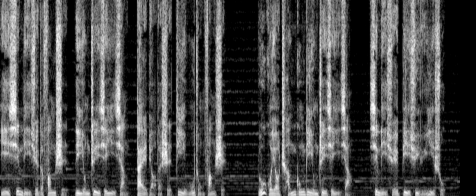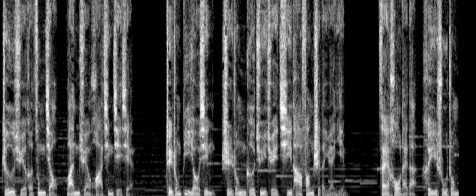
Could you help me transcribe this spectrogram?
以心理学的方式利用这些意象，代表的是第五种方式。如果要成功利用这些意象，心理学必须与艺术、哲学和宗教完全划清界限。这种必要性是荣格拒绝其他方式的原因。在后来的黑书中，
